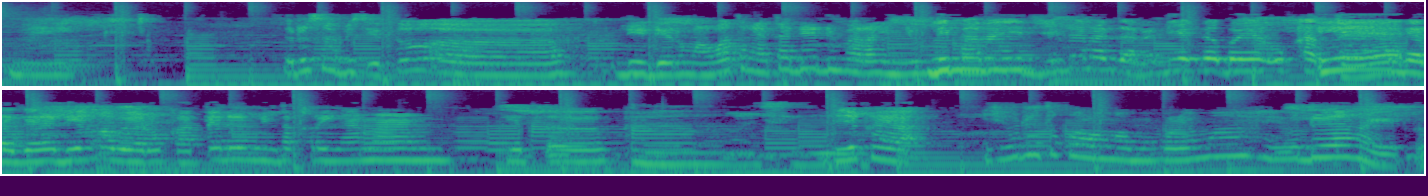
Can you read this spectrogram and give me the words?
Baik terus habis itu uh, di Dirmawa ternyata dia dimarahin juga dimarahin juga gara-gara dia gak bayar UKT iya gara-gara dia gak bayar UKT dan minta keringanan gitu. Hmm, dia kayak ya udah tuh kalau nggak mau kuliah mah ya udah kayak gitu.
